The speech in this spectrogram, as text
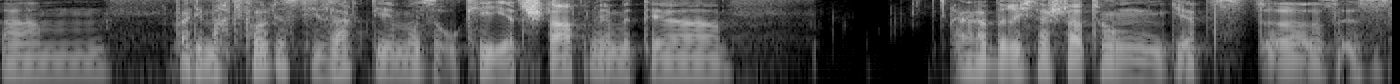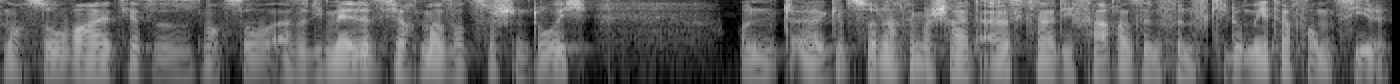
ähm, weil die macht folgendes, die sagt dir immer so, okay, jetzt starten wir mit der äh, Berichterstattung, jetzt äh, ist es noch so weit, jetzt ist es noch so, also die meldet sich auch mal so zwischendurch und äh, gibt so nach dem Bescheid, alles klar, die Fahrer sind fünf Kilometer vom Ziel.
